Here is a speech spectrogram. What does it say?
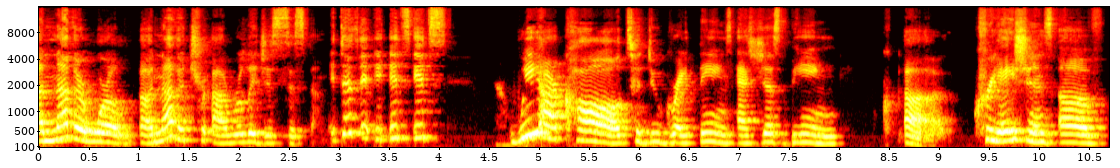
another world, another tr- uh, religious system. It does. It, it's it's. We are called to do great things as just being uh, creations of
